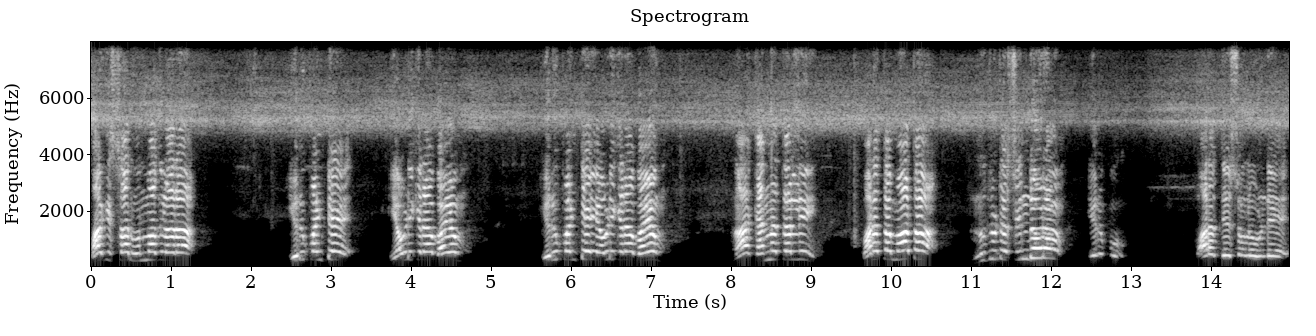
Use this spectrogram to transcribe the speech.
పాకిస్తాన్ ఉన్మాదులారా ఎరుపంటే ఎవడికిరా భయం? ఎరుపంటే ఎవడికిరా భయం? నా కన్న తల్లి భరత మాత నుదుట సింధూరం ఎరుపు. భారతదేశంలో ఉండే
